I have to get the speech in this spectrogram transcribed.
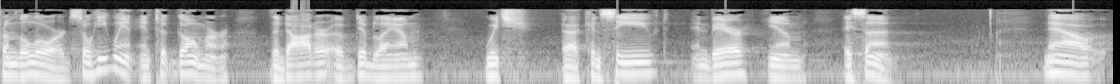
from the Lord. So he went and took Gomer, the daughter of Diblaim, which uh, conceived and bare him a son. Now,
